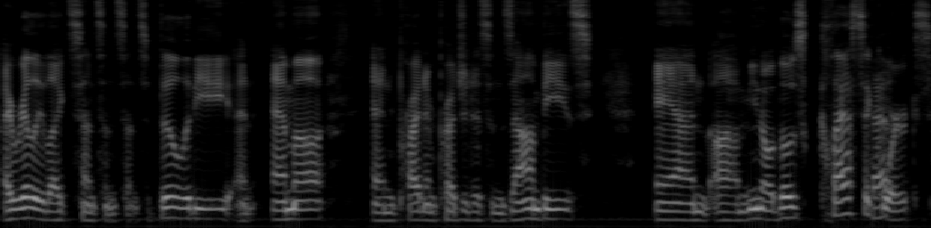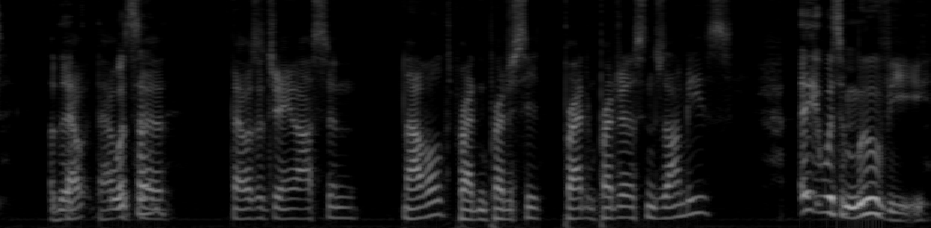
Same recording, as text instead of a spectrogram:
I really liked Sense and Sensibility and Emma and Pride and Prejudice and Zombies. And, um, you know, those classic That- works. That, That, that was that? a that was a Jane Austen novel. Pride and Prejudice, Pride and Prejudice and Zombies. It was a movie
